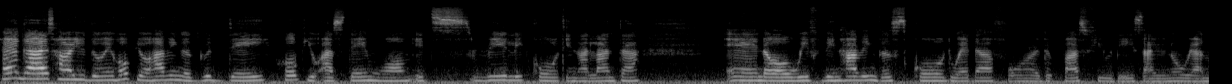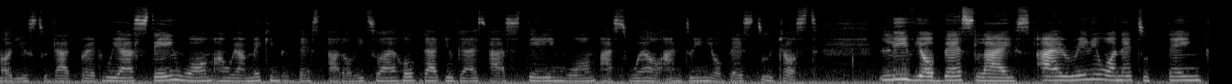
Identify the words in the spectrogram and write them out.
hey guys how are you doing? Hope you're having a good day. Hope you are staying warm. It's really cold in atlanta and uh, we've been having this cold weather for the past few days and you know we are not used to that but we are staying warm and we are making the best out of it. So i hope that you guys are staying warm as well and doing your best to just live your best lives. I really wanted to thank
